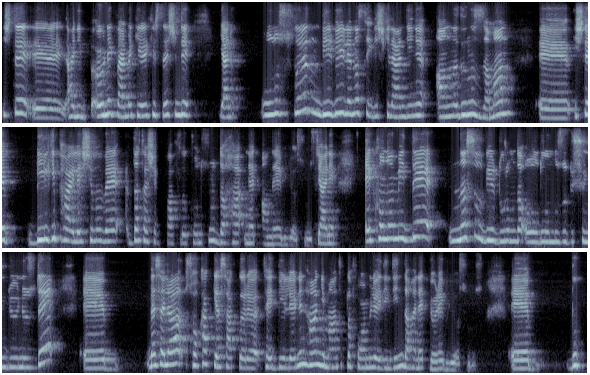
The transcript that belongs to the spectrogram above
işte e, hani örnek vermek gerekirse şimdi yani ulusların birbiriyle nasıl ilişkilendiğini anladığınız zaman e, işte bilgi paylaşımı ve data şeffaflığı konusunu daha net anlayabiliyorsunuz. Yani ekonomide nasıl bir durumda olduğumuzu düşündüğünüzde e, mesela sokak yasakları tedbirlerinin hangi mantıkla formüle edildiğini daha net görebiliyorsunuz. E, bu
